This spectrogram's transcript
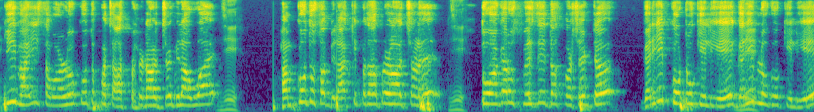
कि भाई सवर्णों को तो पचास परसेंट आरक्षण मिला हुआ है। हमको तो सब मिला के पचास परसेंट आरक्षण है। तो अगर उसमें से दस परसेंट गरीब कोटों के लिए गरीब लोगों के लिए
